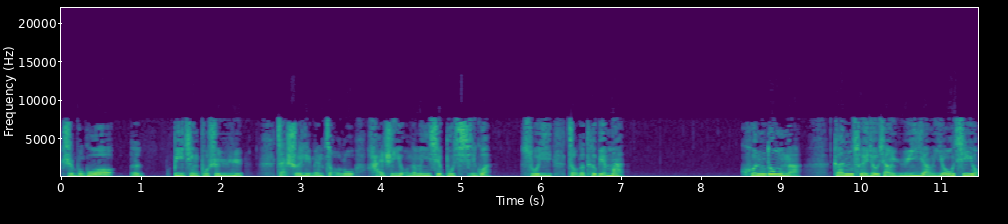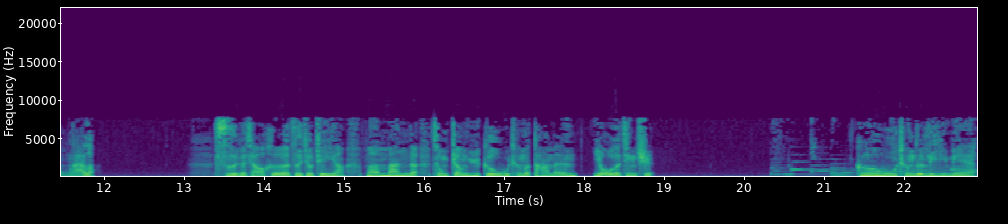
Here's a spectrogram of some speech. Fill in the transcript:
只不过，呃，毕竟不是鱼，在水里面走路还是有那么一些不习惯，所以走的特别慢。昆洞呢，干脆就像鱼一样游起泳来了。四个小盒子就这样慢慢的从章鱼歌舞城的大门游了进去。歌舞城的里面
